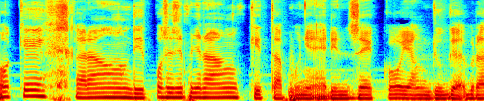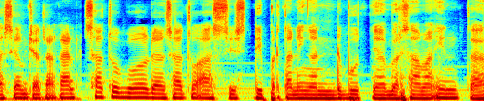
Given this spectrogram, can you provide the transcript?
Oke, sekarang di posisi penyerang kita punya Edin Zeko yang juga berhasil mencatatkan satu gol dan satu assist di pertandingan debutnya bersama Inter.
